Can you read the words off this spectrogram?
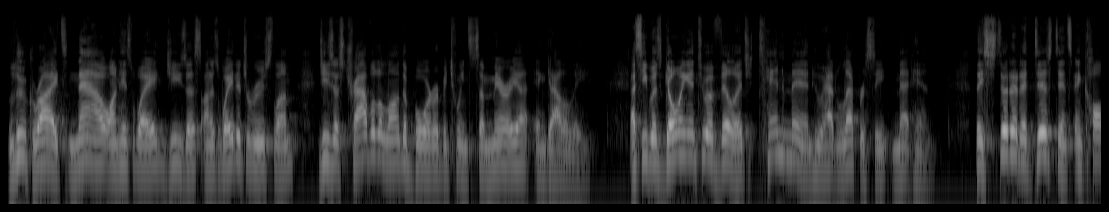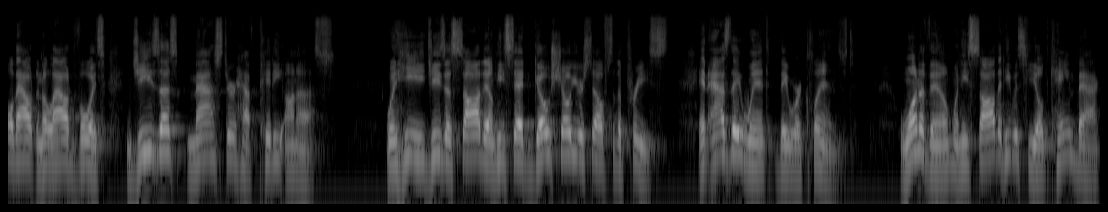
Luke writes, Now on his way, Jesus, on his way to Jerusalem, Jesus traveled along the border between Samaria and Galilee. As he was going into a village, ten men who had leprosy met him. They stood at a distance and called out in a loud voice, Jesus, Master, have pity on us. When he, Jesus, saw them, he said, Go show yourselves to the priests. And as they went, they were cleansed. One of them, when he saw that he was healed, came back,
